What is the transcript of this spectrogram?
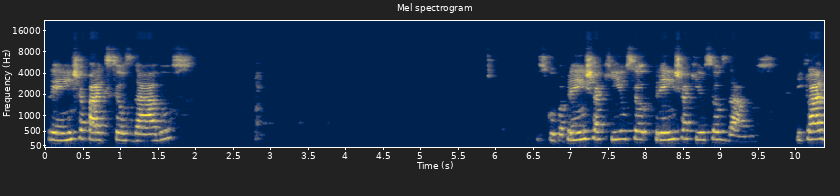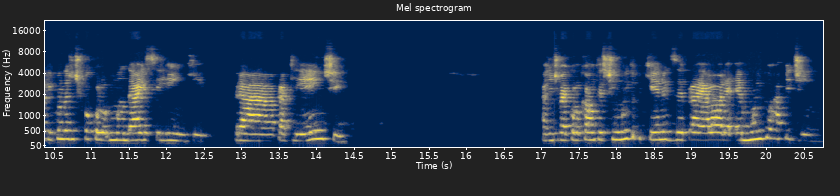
preencha para que seus dados desculpa, preencha aqui o seu preencha aqui os seus dados. E claro que quando a gente for mandar esse link para cliente, a gente vai colocar um textinho muito pequeno e dizer para ela, olha, é muito rapidinho,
